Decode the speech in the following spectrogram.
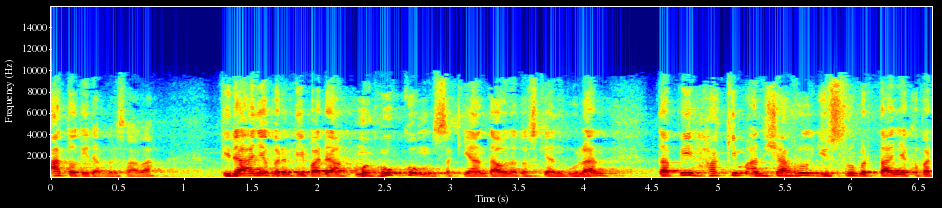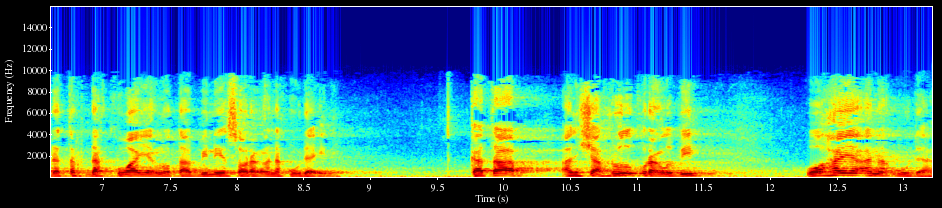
atau tidak bersalah, tidak hanya berhenti pada menghukum sekian tahun atau sekian bulan, tapi Hakim An Syahrul justru bertanya kepada terdakwa yang notabene seorang anak muda ini. Kata An Syahrul kurang lebih, "Wahai anak muda,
